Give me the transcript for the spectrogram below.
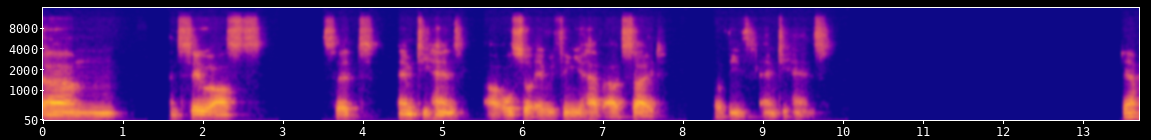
Um, and Seu asks, said, empty hands are also everything you have outside of these empty hands. Yeah.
